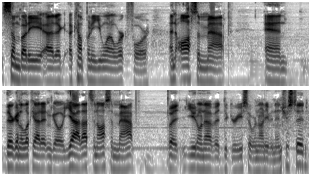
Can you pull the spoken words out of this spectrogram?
somebody at a, a company you want to work for an awesome map, and they're gonna look at it and go, yeah, that's an awesome map, but you don't have a degree, so we're not even interested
